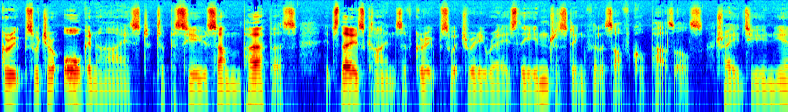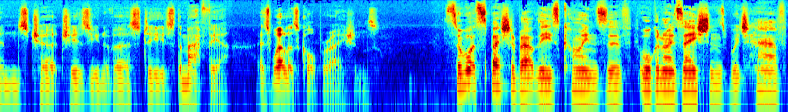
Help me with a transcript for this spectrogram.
groups which are organised to pursue some purpose. It's those kinds of groups which really raise the interesting philosophical puzzles trades unions, churches, universities, the mafia, as well as corporations. So, what's special about these kinds of organisations which have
